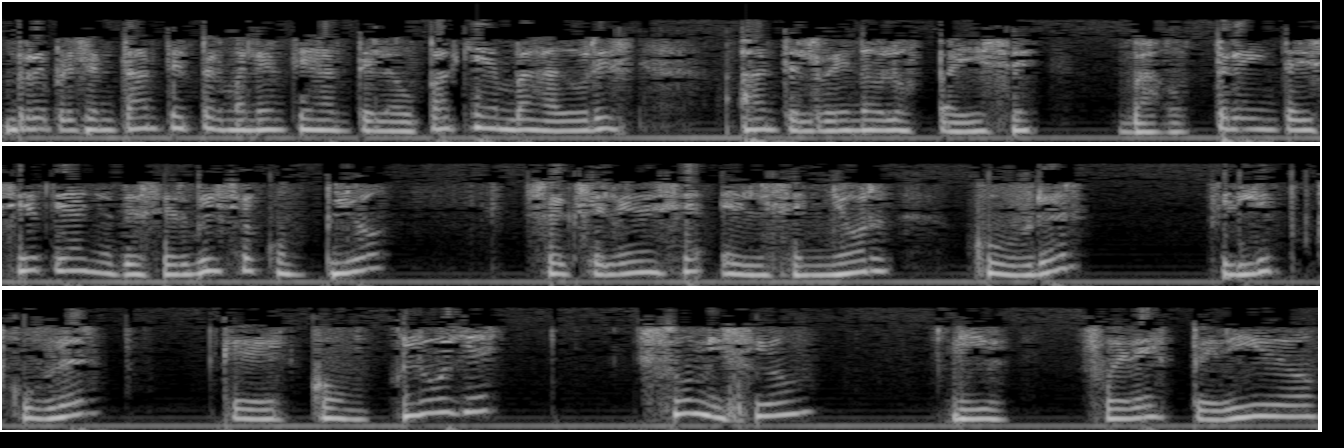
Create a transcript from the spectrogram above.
representantes permanentes ante la OPAC y embajadores ante el Reino de los Países Bajos. 37 años de servicio cumplió su excelencia el señor Kubrer, Philip Kubrer, que concluye su misión y fue despedido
